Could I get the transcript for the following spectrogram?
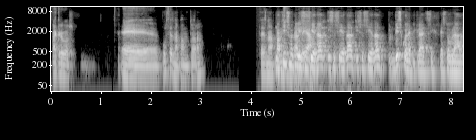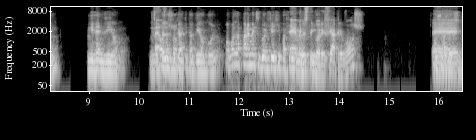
Ακριβώς. Ε, πού θες να πάμε τώρα, Θες να, να πούμε ότι η Σοσιαδά δύσκολα επικράτησε χθες το βράδυ. 0-2. Ναι, Στο τέλο μπήκαν και τα δύο γκολ. Αλλά παραμένει στην κορυφή, έχει επαφή. Έμεινε στην κορυφή ακριβώς. Ε,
